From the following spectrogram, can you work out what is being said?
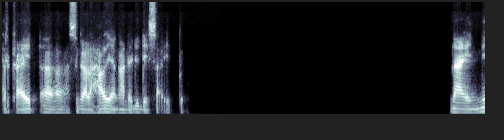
terkait eh, segala hal yang ada di desa itu. Nah ini,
